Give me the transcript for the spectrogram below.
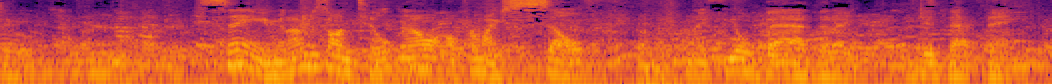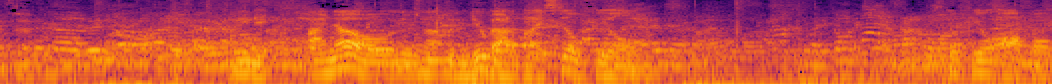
So, same, and I'm just on tilt now uh, for myself, and I feel bad that I did that thing. I mean, it, I know there's nothing we can do about it, but I still feel, still feel awful.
